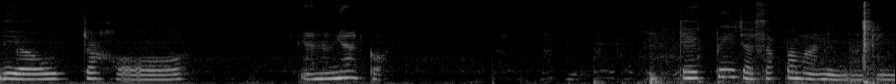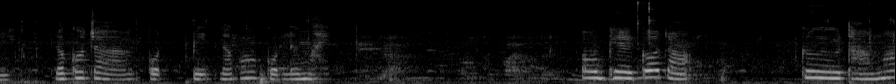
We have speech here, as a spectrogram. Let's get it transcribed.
เดี๋ยวจะขออนุญาตก่อน เทคพี่จะสักประมาณหนึ่งนาที แล้วก็จะกดปิดแล้วก็กดเริ่มใหม่ โอเคก็จะคือถามว่า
